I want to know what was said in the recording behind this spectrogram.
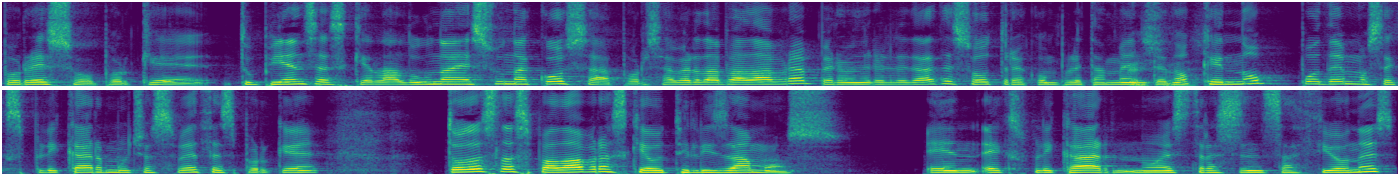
por eso, porque tú piensas que la luna es una cosa por saber la palabra, pero en realidad es otra completamente, ¿no? Que no podemos explicar muchas veces porque todas las palabras que utilizamos en explicar nuestras sensaciones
